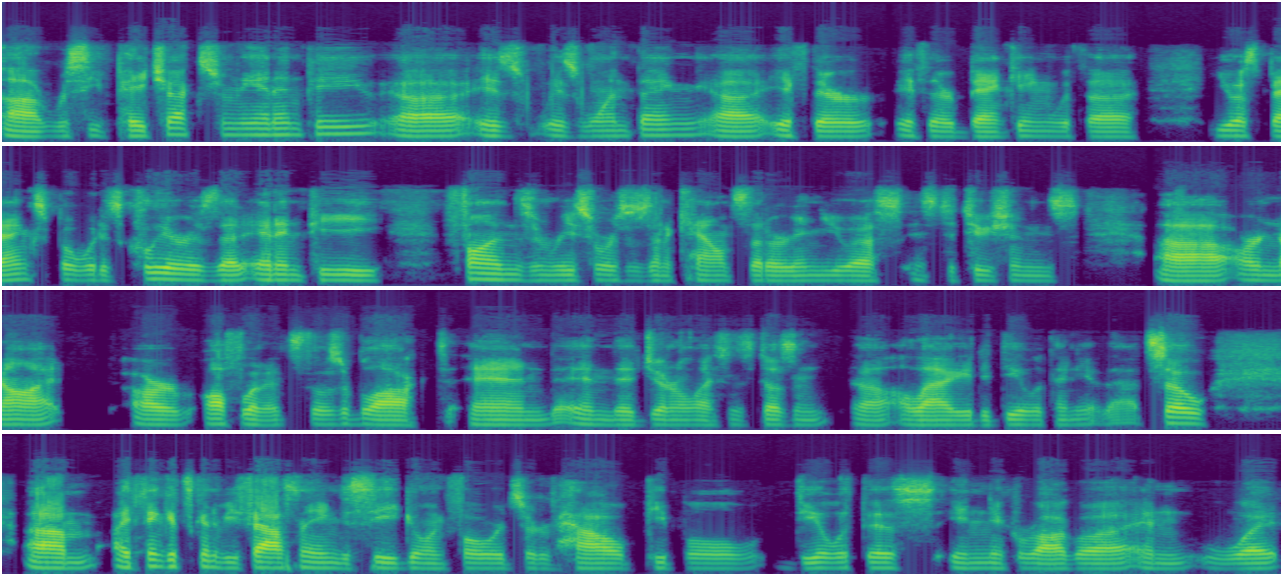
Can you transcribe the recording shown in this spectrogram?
uh, receive paychecks from the NNP uh, is is one thing uh, if they're if they're banking with U.S. Uh, banks. But what is clear is that NNP funds and resources and accounts that are in U.S. institutions uh, are not are off limits. Those are blocked, and and the general license doesn't uh, allow you to deal with any of that. So, um, I think it's going to be fascinating to see going forward, sort of how people deal with this in Nicaragua and what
